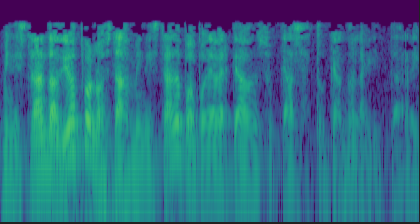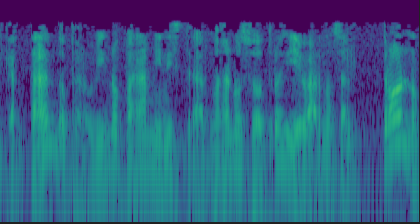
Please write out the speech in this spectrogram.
Ministrando a Dios, pues no estaba ministrando, porque podía haber quedado en su casa tocando la guitarra y cantando, pero vino para ministrarnos a nosotros y llevarnos al trono.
